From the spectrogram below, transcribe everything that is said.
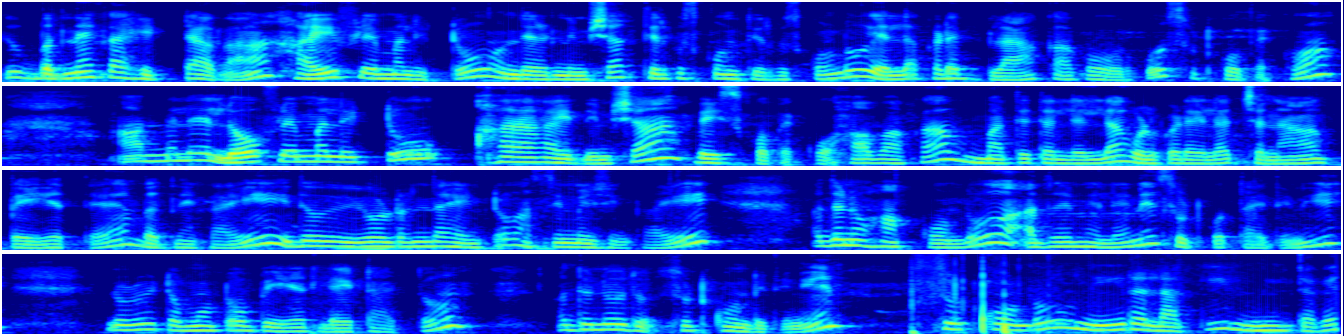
ಇದು ಬದನೆಕಾಯಿ ಹಿಟ್ಟಾಗ ಹೈ ಫ್ಲೇಮಲ್ಲಿ ಇಟ್ಟು ಒಂದೆರಡು ನಿಮಿಷ ತಿರುಗಿಸ್ಕೊಂಡು ತಿರುಗಿಸ್ಕೊಂಡು ಎಲ್ಲ ಕಡೆ ಬ್ಲ್ಯಾಕ್ ಆಗೋವರೆಗೂ ಸುಟ್ಕೋಬೇಕು. ಆಮೇಲೆ ಲೋ ಫ್ಲೇಮಲ್ಲಿಟ್ಟು ಐದು ನಿಮಿಷ ಬೇಯಿಸ್ಕೋಬೇಕು. ಆವಾಗ ಮಧ್ಯದಲ್ಲೆಲ್ಲ ಒಳಗಡೆ ಎಲ್ಲ ಚೆನ್ನಾಗಿ ಬೇಯುತ್ತೆ ಬದನೆಕಾಯಿ. ಇದು ಏಳರಿಂದ ಎಂಟು ಹಸಿಮೆಣಸಿನ್ಕಾಯಿ ಅದನ್ನು ಹಾಕ್ಕೊಂಡು ಅದರ ಮೇಲೇ ಸುಟ್ಕೋತಾ ಇದ್ದೀನಿ. ನೋಡಿ ಟೊಮೊಟೊ ಬೇಯೋದು ಲೇಟ್ ಆಯಿತು. ಅದನ್ನು ಸುಟ್ಕೊಂಡಿದ್ದೀನಿ. ಸುಟ್ಕೊಂಡು ನೀರಲ್ಲಿ ಹಾಕಿ ನೀಟಾಗೆ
